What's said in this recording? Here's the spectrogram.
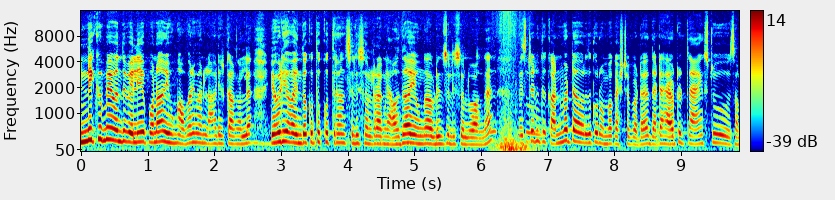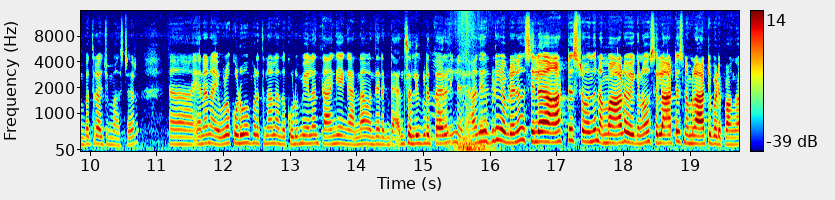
இன்றைக்குமே வந்து வெளியே போனால் இவங்க அவனி மேலே ஆடி இருக்காங்கல்ல. எப்படி அவள் இந்த குத்து குத்துறான்னு சொல்லி சொல்கிறாங்களே அதுதான் இவங்க அப்படின்னு சொல்லி சொல்லுவாங்க. வெஸ்டர்னுக்கு கன்வெர்ட் ஆகிறதுக்கு ரொம்ப கஷ்டப்பட்டேன். That I have to thanks to Sampathraj master ஏன்னா நான் எவ்வளோ கொடுமைப்படுத்தினாலும் அந்த கொடுமையெல்லாம் தாங்கி எங்கள் அண்ணா வந்து எனக்கு டான்ஸ் சொல்லி கொடுத்தாரு. இல்லை அது எப்படி அப்படின்னா சில ஆர்டிஸ்ட்டை வந்து நம்ம ஆட வைக்கணும் சில ஆர்டிஸ்ட் நம்மளை ஆட்டி படைப்பாங்க.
